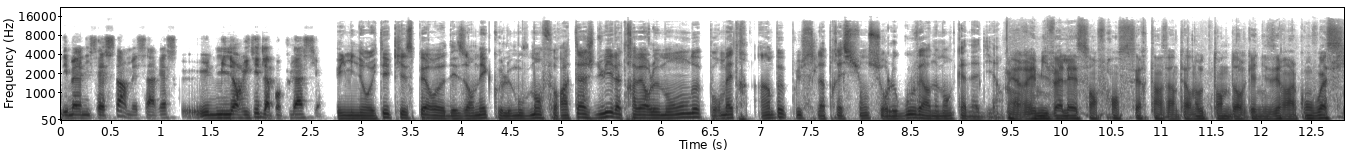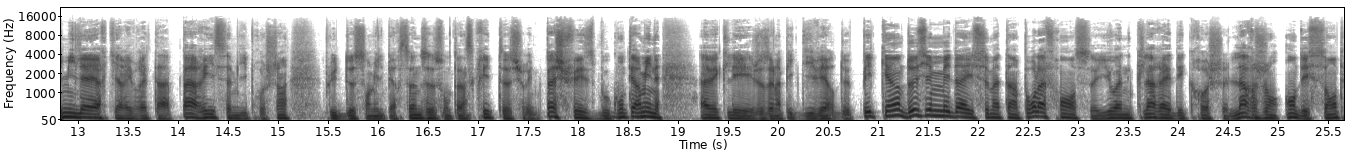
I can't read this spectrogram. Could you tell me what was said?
des manifestants, mais ça reste une minorité de la population. Une minorité qui espère euh, désormais que le mouvement fera tâche d'huile à travers le monde pour mettre un peu plus la pression sur le gouvernement canadien. Rémi Vallès, en France, certains internautes tentent d'organiser un convoi similaire qui arriverait à Paris samedi prochain. Plus de 200 000 personnes se sont inscrites sur une page Facebook. On termine avec les Jeux Olympiques d'hiver de Pékin. Deuxième médaille ce matin pour la France. Johan Claret décroche l'argent en descente.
